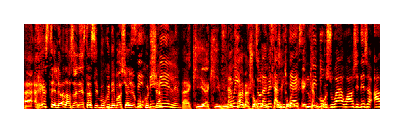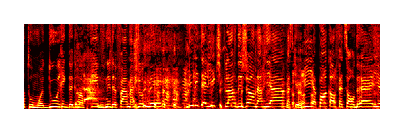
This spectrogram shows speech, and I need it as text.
Euh, restez là dans un instant, c'est beaucoup d'émotions. Il y a beaucoup de gens euh, qui, euh, qui vous venez Ah de faire ma journée. sur la messagerie Calme-toi, texte, Louis. Bourgeois, wow, j'ai déjà hâte au mois d'août. Éric de Grandpré, vous venez de faire ma journée. Billy Tellier qui pleure déjà en arrière parce que lui, il a pas encore fait son deuil.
